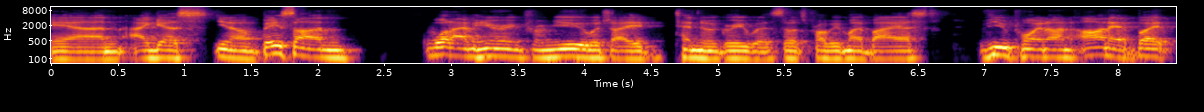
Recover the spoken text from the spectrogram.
and I guess, you know, based on what I'm hearing from you, which I tend to agree with, so it's probably my biased viewpoint on on it, but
